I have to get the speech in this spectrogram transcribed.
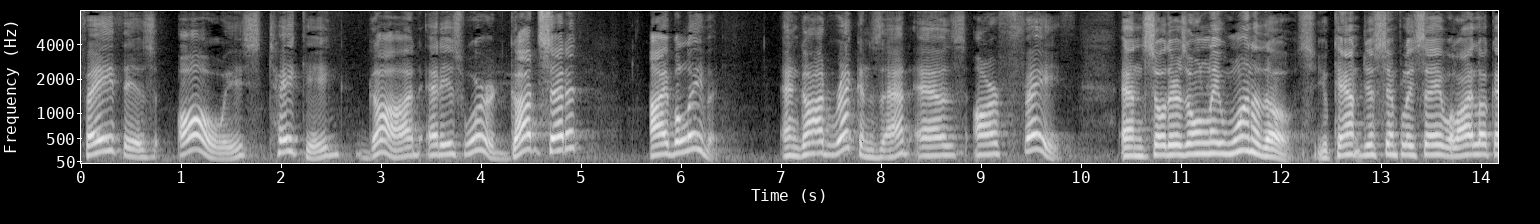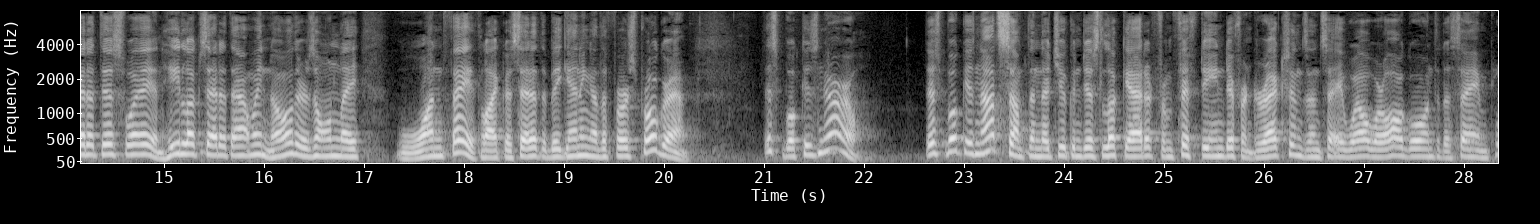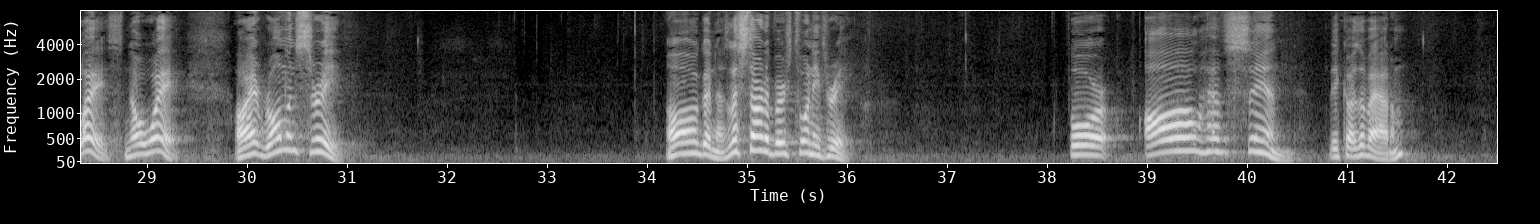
Faith is always taking God at His word. God said it, I believe it. And God reckons that as our faith. And so there's only one of those. You can't just simply say, well, I look at it this way and he looks at it that way. No, there's only one faith. Like I said at the beginning of the first program, this book is narrow. This book is not something that you can just look at it from 15 different directions and say, well, we're all going to the same place. No way. All right, Romans 3. Oh, goodness. Let's start at verse 23. For all have sinned because of Adam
